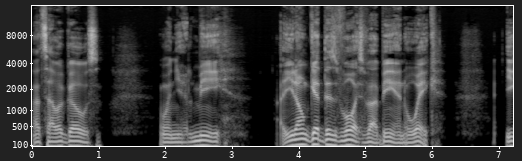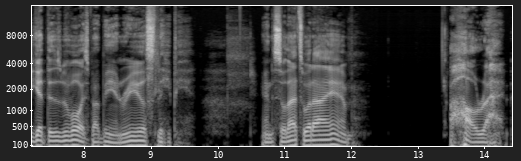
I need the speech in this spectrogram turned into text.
that's how it goes. When you're me, you don't get this voice by being awake. You get this voice by being real sleepy. And so that's what I am. All right.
